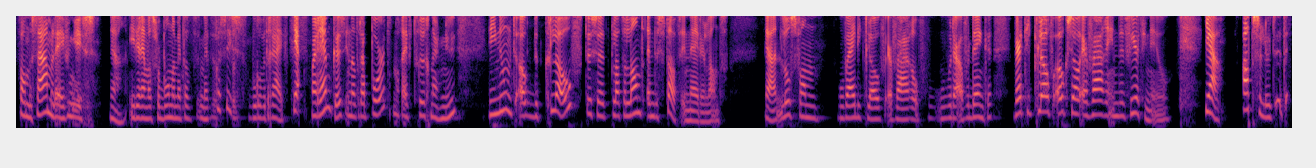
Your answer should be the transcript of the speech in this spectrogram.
van de samenleving is. Ja, iedereen was verbonden met dat, met dat boerenbedrijf. Ja. Maar Remkes, in dat rapport, nog even terug naar nu... die noemt ook de kloof tussen het platteland en de stad in Nederland. Ja, los van hoe wij die kloof ervaren of hoe we daarover denken. Werd die kloof ook zo ervaren in de 14e eeuw? Ja, absoluut. Het,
